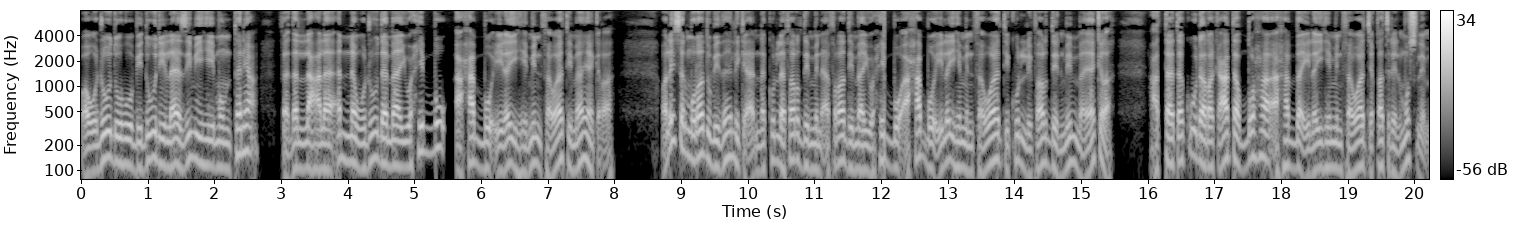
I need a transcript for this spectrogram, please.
ووجوده بدون لازمه ممتنع فدل على أن وجود ما يحب أحب إليه من فوات ما يكره. وليس المراد بذلك أن كل فرد من أفراد ما يحب أحب إليه من فوات كل فرد مما يكره حتى تكون ركعة الضحى أحب إليه من فوات قتل المسلم.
